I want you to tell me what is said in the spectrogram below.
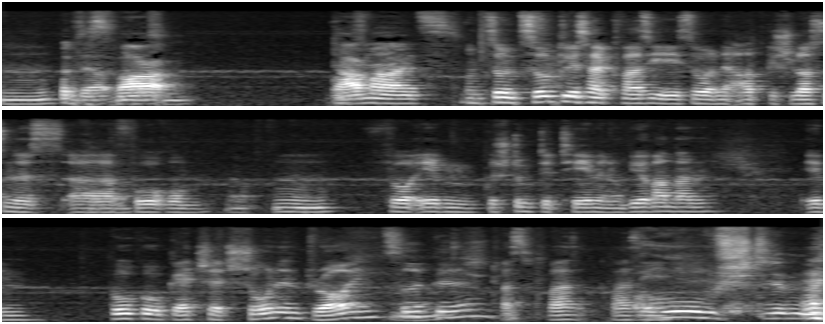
Mhm. Und das war damals, Und so ein Zirkel ist halt quasi so eine Art geschlossenes äh, Forum Mhm. für eben bestimmte Themen. Und wir waren dann eben Gogo Gadget Shonen Drawing Zirkel, was qua- quasi, Oh, stimmt.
